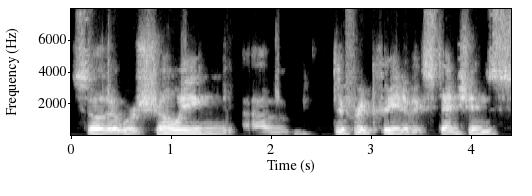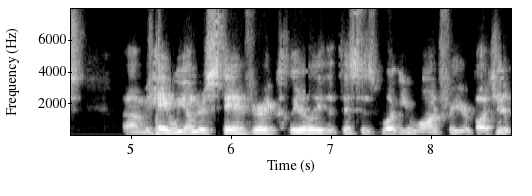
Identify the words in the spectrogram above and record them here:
so that we're showing um, different creative extensions um, hey, we understand very clearly that this is what you want for your budget.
